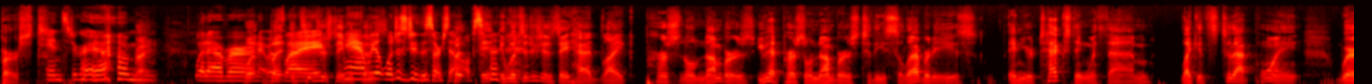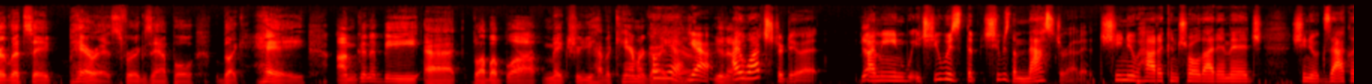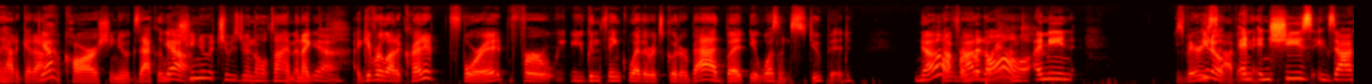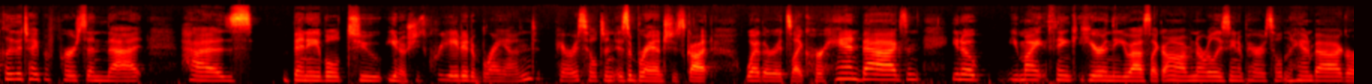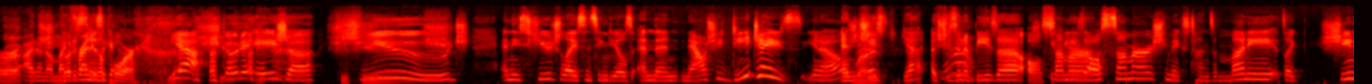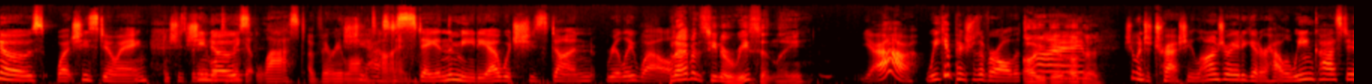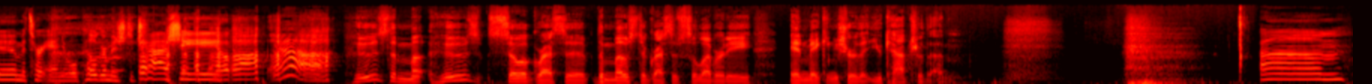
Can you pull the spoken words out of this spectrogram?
Burst. Instagram, Right. Whatever, Well, and it was it's like, interesting yeah, we'll, we'll just do this ourselves. But it, it, what's interesting is they had like personal numbers. You had personal numbers to these celebrities, and you're texting with them. Like it's to that point where, let's say Paris, for example, would be like, "Hey, I'm gonna be at blah blah blah. Make sure you have a camera oh, guy Oh yeah, there." Yeah. you know, I watched her do it. Yeah. I mean, she was the she was the master at it. She knew how to control that image. She knew exactly how to get out Yeah. of a car. She knew exactly Yeah. what she knew what she was doing the whole time. And I Yeah. I give her a lot of credit for it. For you can think whether it's good or bad, but it wasn't stupid. no, not not, at all. I mean, It's very you know, savvy. and and she's exactly the type of person that has been able to, you know, she's created a brand. Paris Hilton is a brand. She's got whether it's like her handbags and you know, you might think here in the U.S. like, oh, I've never really seen a Paris Hilton handbag, or Right, I don't know. but My Go to friend Singapore. is a, yeah. go to Asia. she's huge, and these huge licensing deals, and then now she DJs. You know, and She's she's yeah, uh, she's in Yeah. Ibiza all summer. Ibiza all summer. She makes tons of money. It's like she knows what she's doing, and she's been she able knows to make it last a very long time. she has time. to stay in the media, which she's done really well. but I haven't seen her recently. yeah, we get pictures of her all the time. Oh, you do? Okay. She went to Trashy Lingerie to get her Halloween costume. It's her annual pilgrimage to Trashy. Yeah. Who's the mo- who's so aggressive? The most aggressive celebrity in making sure that you capture them. Um,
